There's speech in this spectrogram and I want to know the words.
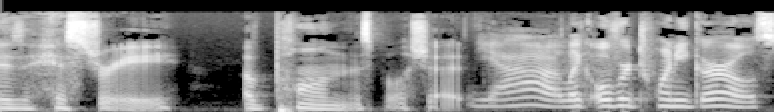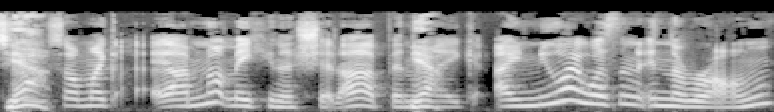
has a history of pulling this bullshit. Yeah, like over 20 girls too. Yeah. So I'm like, I'm not making this shit up. And Yeah. like, I knew I wasn't in the wrong,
